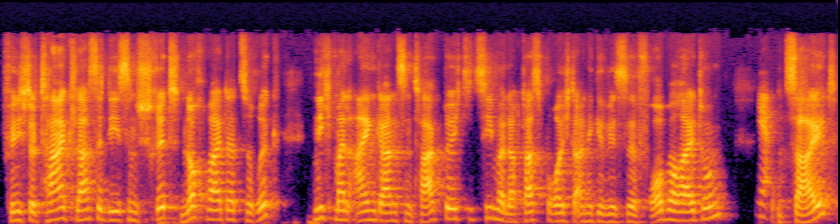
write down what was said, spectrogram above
find ich total klasse, diesen Schritt noch weiter zurück, nicht mal einen ganzen Tag durchzuziehen, weil auch das bräuchte eine gewisse Vorbereitung ja. und Zeit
